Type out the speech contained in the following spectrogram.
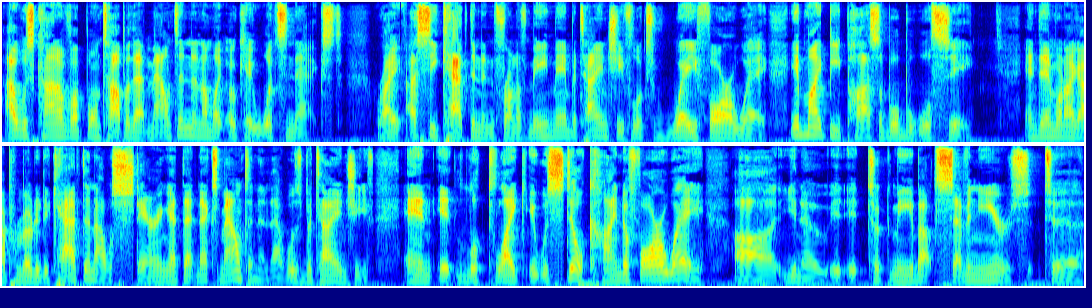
I was kind of up on top of that mountain and I'm like, okay, what's next? right? I see captain in front of me. Man, battalion chief looks way far away. It might be possible, but we'll see. And then when I got promoted to captain, I was staring at that next mountain, and that was battalion chief. And it looked like it was still kind of far away. Uh, you know, it, it took me about seven years to,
